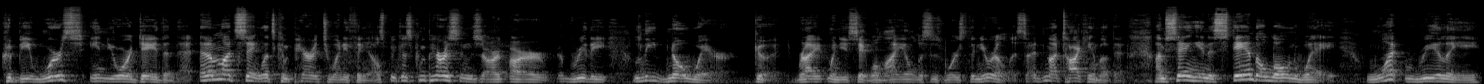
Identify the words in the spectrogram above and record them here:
could be worse in your day than that? And I'm not saying let's compare it to anything else because comparisons are are really lead no nowhere good, right? When you say, well, my illness is worse than your illness. I'm not talking about that. I'm saying in a standalone way, what really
